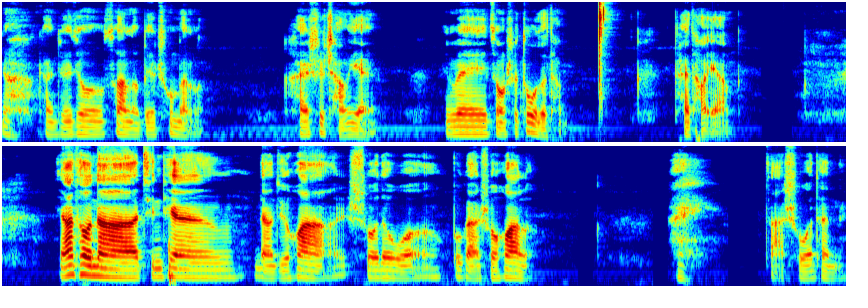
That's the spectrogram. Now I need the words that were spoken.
啊，感觉就算了，别出门了。还是肠炎，因为总是肚子疼，太讨厌了。丫头呢？今天两句话说的我不敢说话了。哎，咋说他呢？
